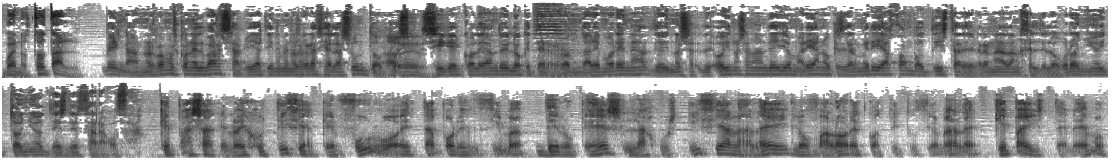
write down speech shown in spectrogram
bueno, total, Venga, nos vamos con el Barça, que ya tiene menos gracia el asunto. pues sigue coleando y lo que te rondaré morena. De hoy, nos, hoy nos hablan de ello Mariano, que es de Almería, Juan Bautista de Granada, Ángel de Logroño y Toño desde Zaragoza. ¿Qué pasa? Que no hay justicia, que el fútbol está por encima de lo que es la justicia, la ley, los valores constitucionales. ¿Qué país tenemos?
